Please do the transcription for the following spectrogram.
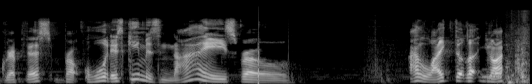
grip this, bro. Oh, this game is nice, bro. I like the, you know. I,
